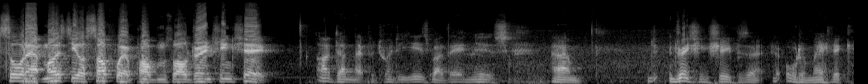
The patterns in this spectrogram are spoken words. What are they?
sort out most of your software problems while drenching sheep. I've done that for 20 years by then, yes. Um, drenching sheep is an automatic,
